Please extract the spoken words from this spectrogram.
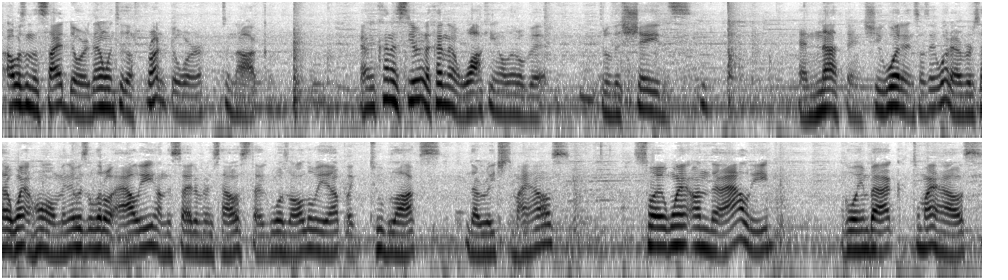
I was on the side door. Then I went to the front door to knock. And I kind of see her kind of walking a little bit through the shades. And nothing. She wouldn't. So I was like, whatever. So I went home. And it was a little alley on the side of his house that was all the way up, like two blocks, that reached my house. So I went on the alley, going back to my house.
